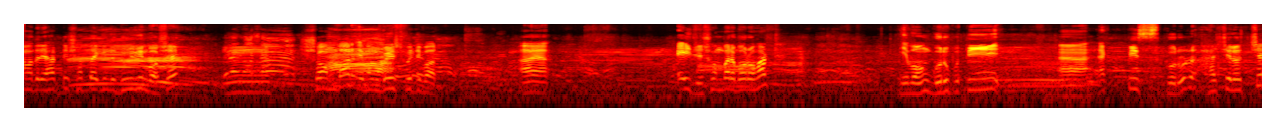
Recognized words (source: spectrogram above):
আমাদের এই হাটটি সপ্তাহে কিন্তু দুই দিন বসে। সোমবার এবং বৃহস্পতিবার। এই যে সোমবারে বড় হাট এবং গরু প্রতি আহ, এক পিস গরুর হাসিল হচ্ছে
